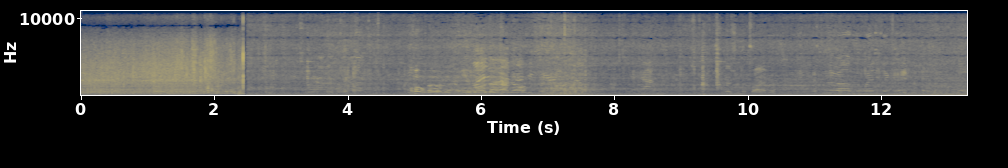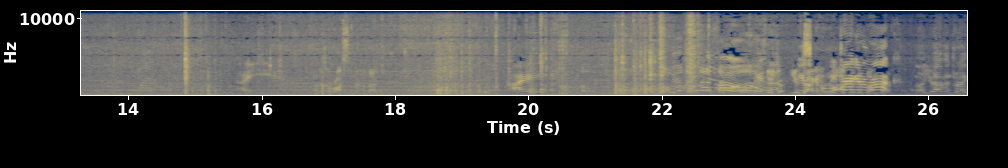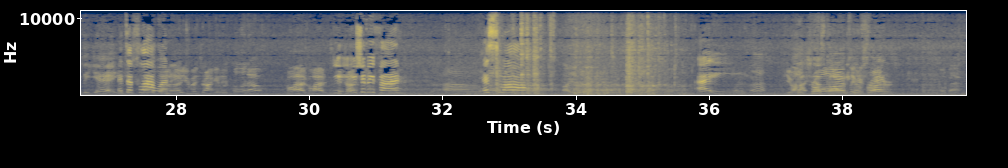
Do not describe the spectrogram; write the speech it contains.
Whoa, whoa, whoa. You go diagonal. There's a rock slip in the back. I. Oh, You're, dra- you're, you're, dragging a you're rock. dragging with a bumper. rock. No, you haven't dragged it yet. You It's a just flat snapped one. on No, it. no, you've been dragging it. Pull it out. Go ahead, go ahead. You, you should be fine. It's small. Oh, you're dragging it. Ay. Your Uh, control arms your your frame. sliders. Go back.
